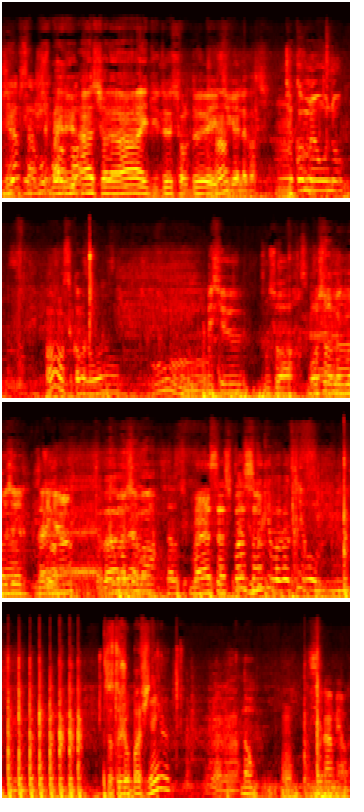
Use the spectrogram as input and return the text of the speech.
Je mets du 1 sur le 1 et du 2 sur le 2 et Hein tu gagnes la partie. C'est comme un Uno. Oh, c'est comme Messieurs. Bonsoir. Bonsoir, mademoiselle. Vous allez bien Ça va, Comment ça va Bah, ça se passe, hein. C'est toujours pas fini hein Non. C'est la merde.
